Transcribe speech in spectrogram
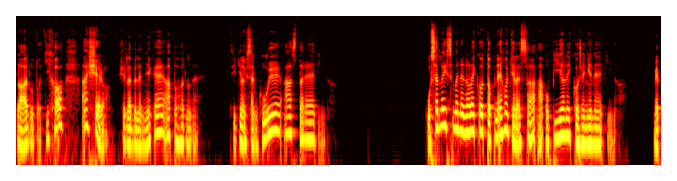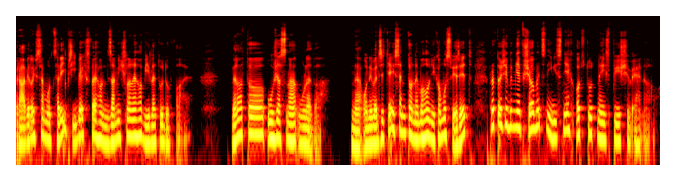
vládlo to ticho a šero, židle byly měkké a pohodlné. Cítil jsem kůži a staré víno. Usedli jsme nedaleko topného tělesa a opíjeli kořeněné víno. Vyprávěl jsem mu celý příběh svého nezamýšleného výletu do Fae. Byla to úžasná úleva. Na univerzitě jsem to nemohl nikomu svěřit, protože by mě všeobecný výsměch odtud nejspíš vyhnal.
